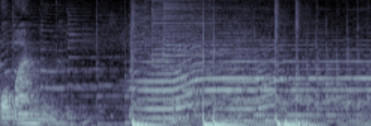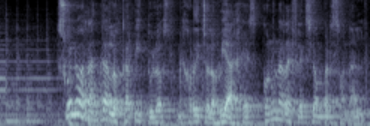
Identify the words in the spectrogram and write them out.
Oman. Suelo arrancar los capítulos, mejor dicho los viajes, con una reflexión personal.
